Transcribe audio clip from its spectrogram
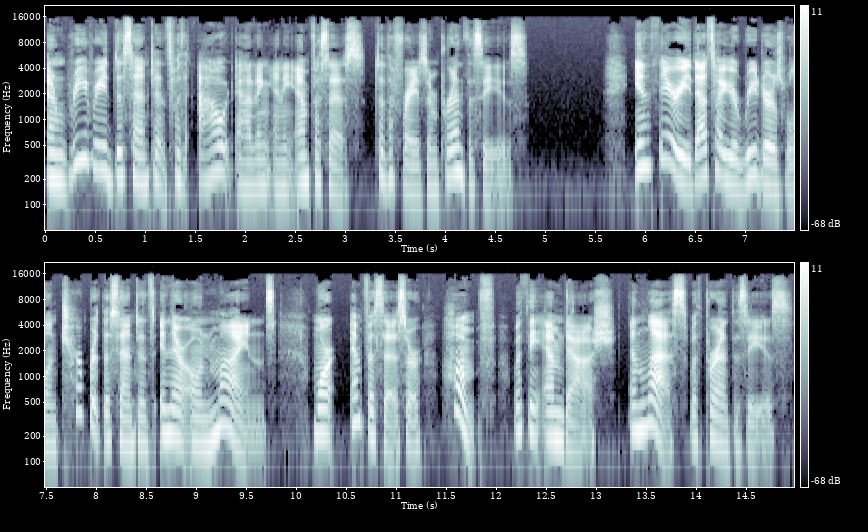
and reread the sentence without adding any emphasis to the phrase in parentheses. In theory, that's how your readers will interpret the sentence in their own minds more emphasis or humph with the em dash and less with parentheses.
